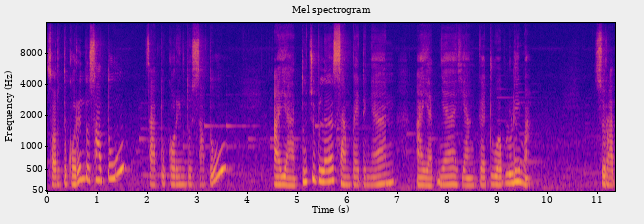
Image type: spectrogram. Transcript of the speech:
1 Korintus 1 1 Korintus 1 ayat 17 sampai dengan ayatnya yang ke-25. Surat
